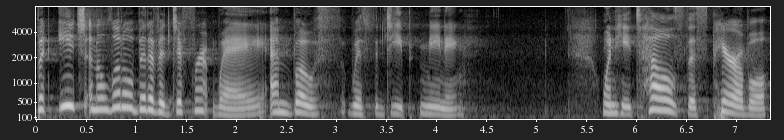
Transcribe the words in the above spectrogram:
but each in a little bit of a different way, and both with deep meaning. When he tells this parable,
